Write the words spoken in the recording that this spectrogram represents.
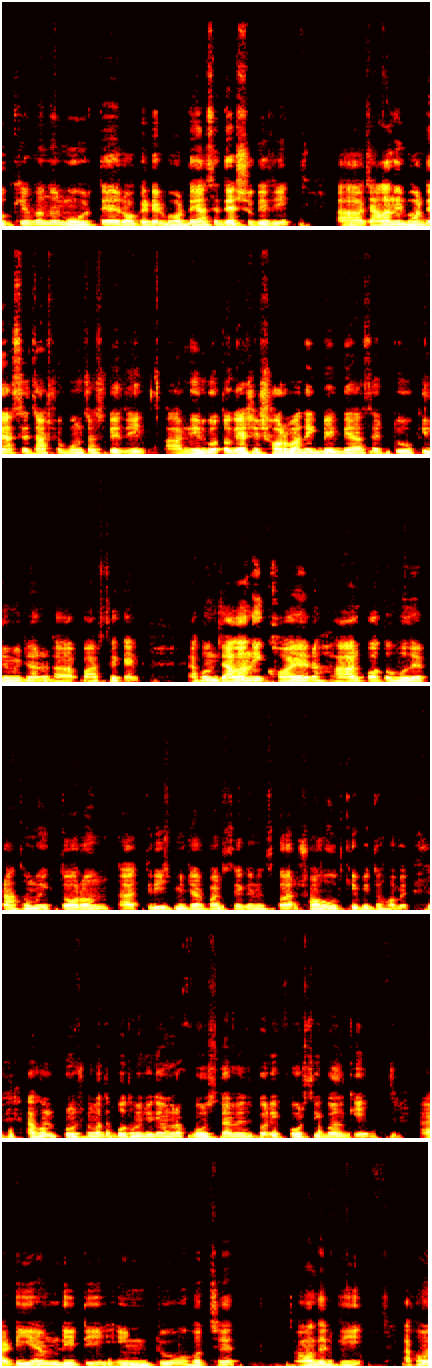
উৎক্ষেপণের মুহূর্তে রকেটের ভর দেওয়া আছে দেড়শো কেজি জ্বালানির ভর দেওয়া আছে চারশো পঞ্চাশ কেজি আর নির্গত গ্যাসের সর্বাধিক বেগ দেওয়া আছে টু কিলোমিটার পার সেকেন্ড এখন জ্বালানি ক্ষয়ের হার কত হলে প্রাথমিক ত্বরণ ত্রিশ মিটার পার সেকেন্ড স্কোয়ার সহ উৎক্ষেপিত হবে? এখন প্রশ্ন মতে প্রথমে যদি আমরা ফোর্সটা বের করি ফোর্স ইকুয়াল কি? ডিএম ডিটি ইন্টু হচ্ছে আমাদের ভি এখন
